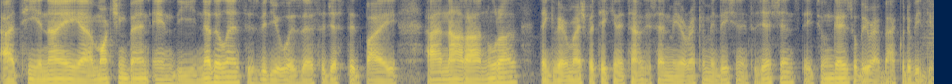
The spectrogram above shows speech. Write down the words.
uh, TNI uh, marching band in the Netherlands. This video was uh, suggested by uh, Nara Nura thank you very much for taking the time to send me your recommendation and suggestions. Stay tuned guys. We'll be right back with the video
